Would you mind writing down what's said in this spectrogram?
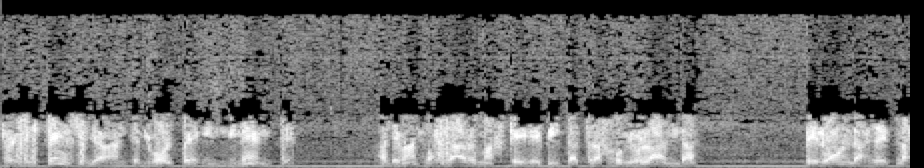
resistencia ante el golpe inminente. Además, las armas que Evita trajo de Holanda, Perón las, de- las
